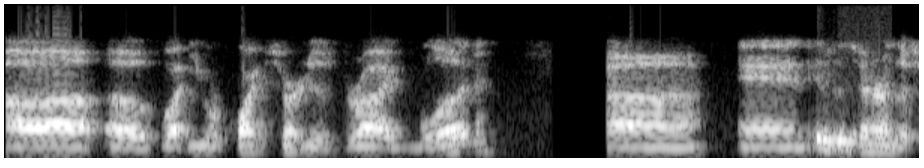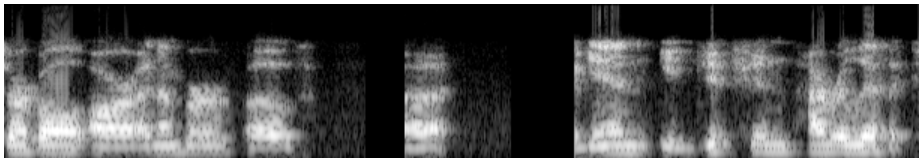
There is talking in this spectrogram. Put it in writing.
uh, of what you are quite certain is dried blood. Uh, and in the center of the circle are a number of, uh, again, Egyptian hieroglyphics.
